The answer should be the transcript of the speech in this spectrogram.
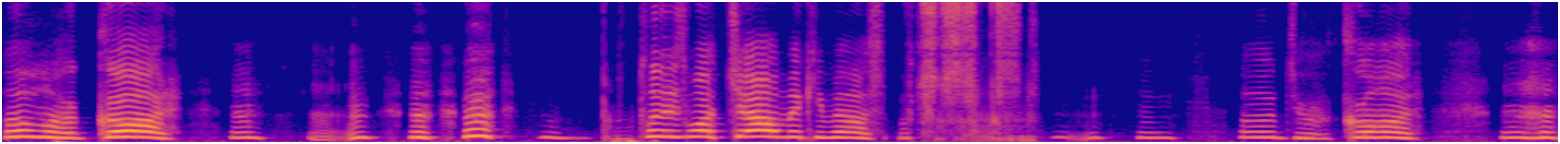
Oh my god! Please watch out, Mickey Mouse! Oh dear god! Oh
